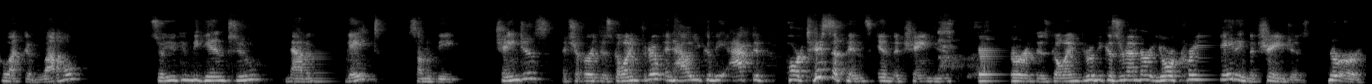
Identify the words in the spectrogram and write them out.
collective level. So you can begin to navigate some of the changes that your earth is going through and how you can be active participants in the changes your earth is going through because remember you're creating the changes your earth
